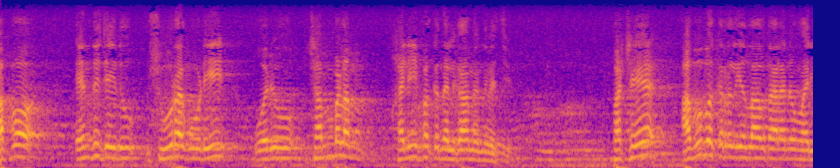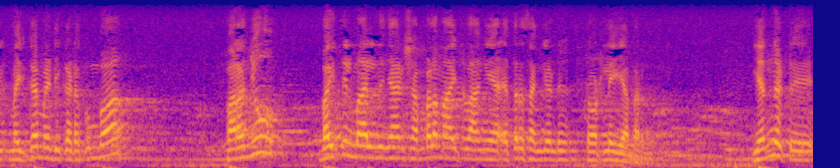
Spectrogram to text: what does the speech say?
അപ്പോ എന്ത് ചെയ്തു? ഷൂറ കൂടി ഒരു ശമ്പളം ഖലീഫക്ക് നൽകാമെന്ന് വെച്ച്. പക്ഷേ അബൂബക്കർ അലി അള്ളാഹു താലാനു മരിക്കാൻ വേണ്ടി കിടക്കുമ്പോ പറഞ്ഞു ബൈത്തിൽ മാലിൽ നിന്ന് ഞാൻ ശമ്പളമായിട്ട് വാങ്ങിയ എത്ര സംഖ്യ ഉണ്ട് ടോട്ടൽ ചെയ്യാൻ പറഞ്ഞു. എന്നിട്ട്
